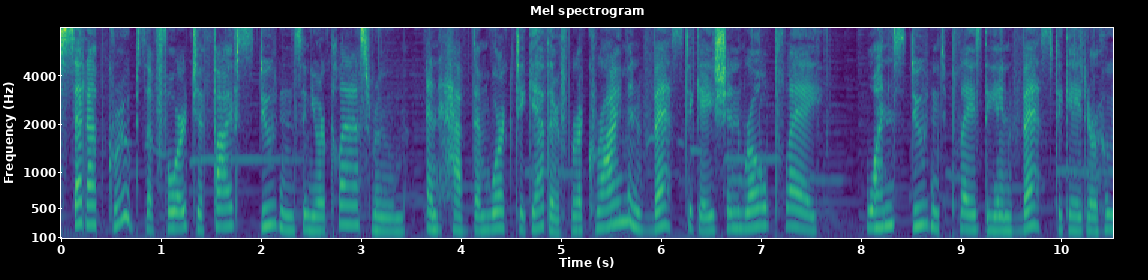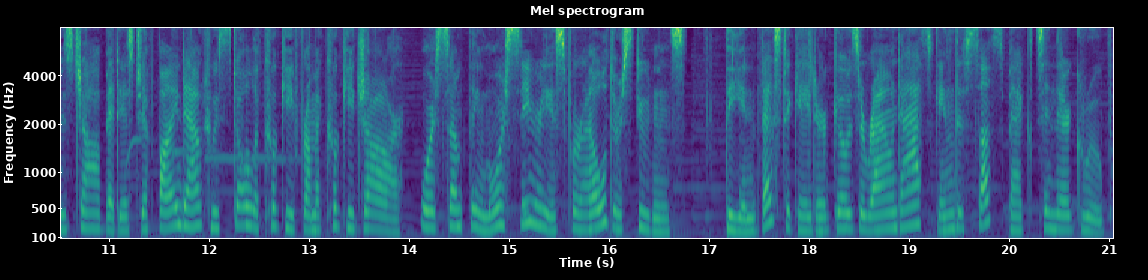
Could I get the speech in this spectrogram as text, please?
Set up groups of 4 to 5 students in your classroom and have them work together for a crime investigation role play. One student plays the investigator whose job it is to find out who stole a cookie from a cookie jar, or something more serious for older students. The investigator goes around asking the suspects in their group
